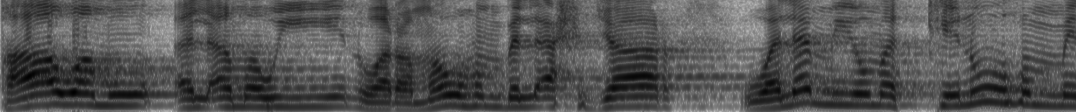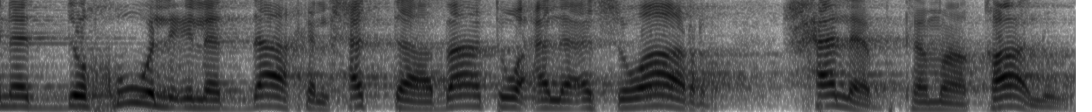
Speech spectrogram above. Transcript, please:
قاوموا الأمويين ورموهم بالأحجار ولم يمكنوهم من الدخول إلى الداخل حتى باتوا على أسوار حلب كما قالوا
